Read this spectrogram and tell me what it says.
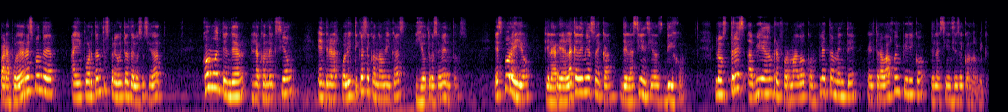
para poder responder a importantes preguntas de la sociedad. ¿Cómo entender la conexión entre las políticas económicas y otros eventos? Es por ello que la Real Academia Sueca de las Ciencias dijo, los tres habían reformado completamente el trabajo empírico de las ciencias económicas.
